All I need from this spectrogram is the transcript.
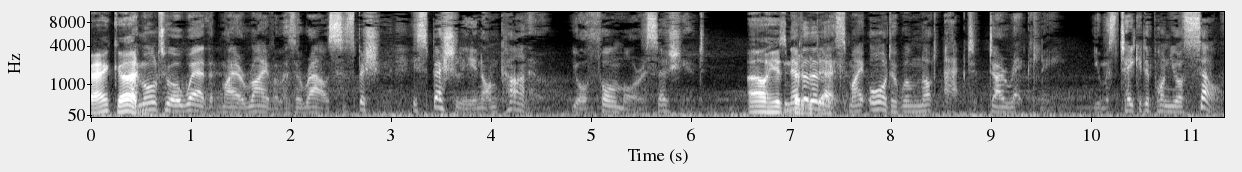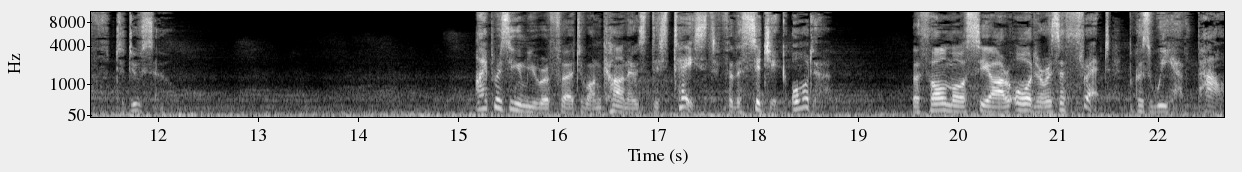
Okay, good. I'm all too aware that my arrival has aroused suspicion, especially in Ancano, your Thalmor associate. Oh, he's a bit of a dick. Nevertheless, my order will not act directly. You must take it upon yourself to do so. I presume you refer to Ancano's distaste for the Psijic Order. The Thalmor see our order as a threat because we have power.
